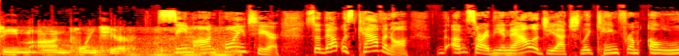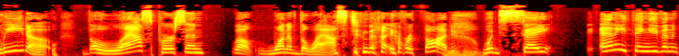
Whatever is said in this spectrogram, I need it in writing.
seem on point here? Seem on point here. So that was Kavanaugh. I'm sorry, the analogy actually came from Alito, the last person, well, one of the last that I ever thought would say anything even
